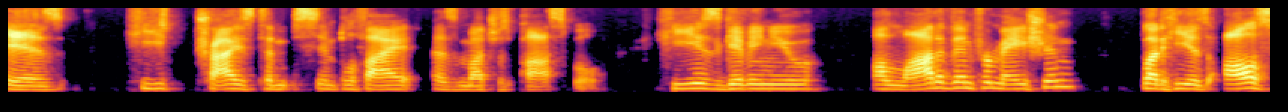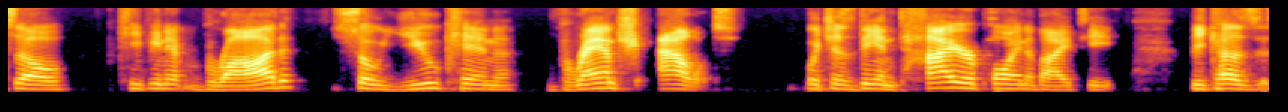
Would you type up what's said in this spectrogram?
is he tries to simplify it as much as possible. He is giving you a lot of information, but he is also keeping it broad so you can branch out, which is the entire point of IT. Because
